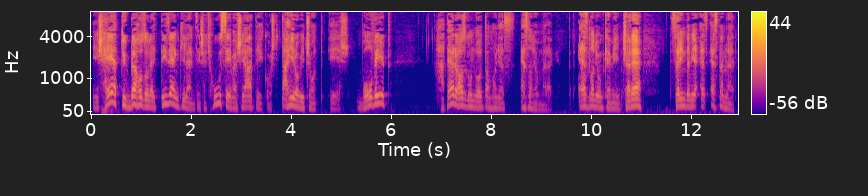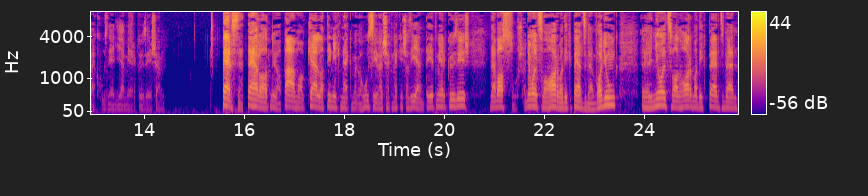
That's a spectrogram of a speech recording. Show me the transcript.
és helyettük behozol egy 19 és egy 20 éves játékost, Tahirovicsot és Bóvét, hát erre azt gondoltam, hogy ez, ez nagyon meleg. Ez nagyon kemény csere, szerintem ez, nem lehet meghúzni egy ilyen mérkőzésen. Persze, teher alatt nő a pálma, kell a tiniknek, meg a 20 éveseknek is az ilyen tétmérkőzés, de basszus, a 83. percben vagyunk, 83. percben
